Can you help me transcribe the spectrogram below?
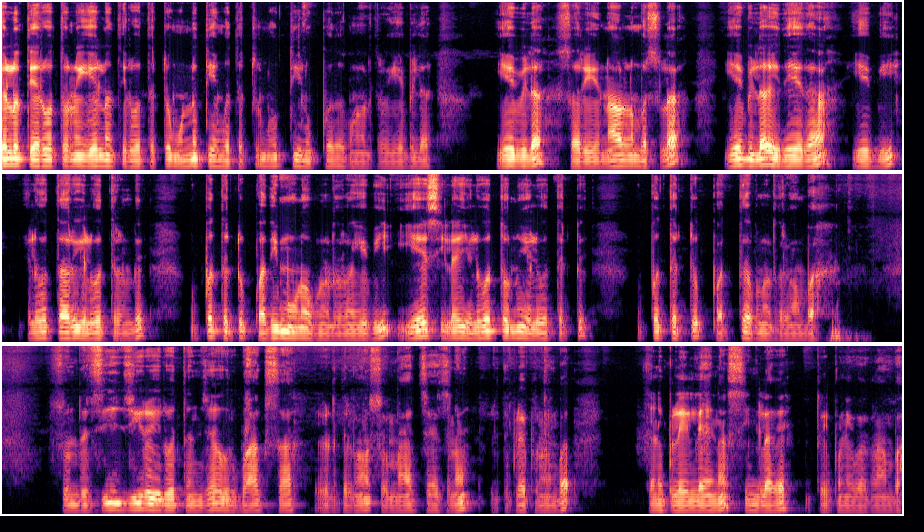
எழுநூற்றி அறுபத்தொன்று ஏழ்நூற்றி இருபத்தெட்டு முந்நூற்றி எண்பத்தெட்டு நூற்றி முப்பது அப்படின்னு எடுத்துருக்கோம் ஏபியில் ஏபியில் சாரி நாலு நம்பர்ஸில் ஏபியில் இதே தான் ஏபி எழுபத்தாறு எழுபத்தி ரெண்டு முப்பத்தெட்டு பதிமூணு அப்படின்னு எடுத்துருக்கோம் ஏபி ஏசியில் எழுபத்தொன்று எழுபத்தெட்டு முப்பத்தெட்டு பத்து அப்படின்னு எடுத்துருக்கோம்பா ஸோ இந்த சி ஜீரோ இருபத்தஞ்சை ஒரு பாக்ஸாக எடுத்துருக்கோம் ஸோ மேட்ச் ஆச்சுன்னா எடுத்து ப்ளே பண்ணலாம்பா. கணிப்பில் இல்லைன்னா சிங்கிளாகவே ட்ரை பண்ணி பார்க்கலாம்பா.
